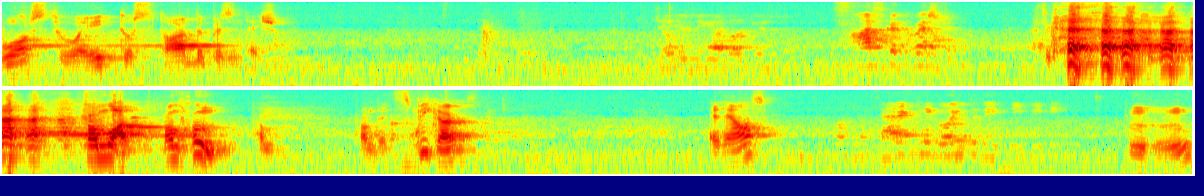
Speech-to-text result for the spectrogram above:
worst way to start the presentation? Ask a question. From what? From whom? From, from the speaker? Anything else? Directly going to the PPT. Hmm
